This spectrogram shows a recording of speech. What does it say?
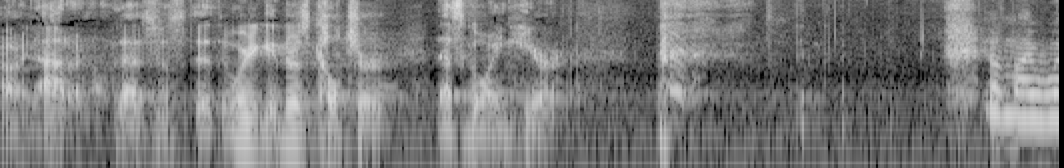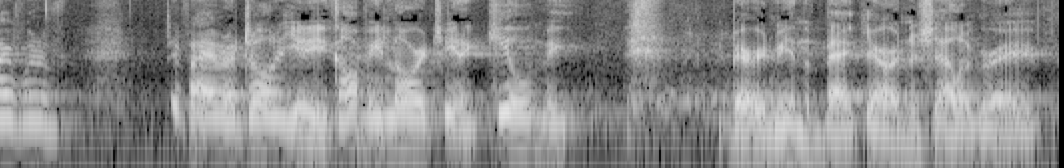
All right, I don't know. That's just, there's culture that's going here. if my wife would have, if I ever told her, you need to call me Lord, she'd have killed me, buried me in the backyard in a shallow grave.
